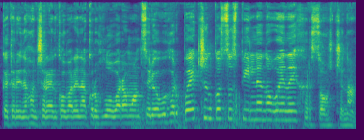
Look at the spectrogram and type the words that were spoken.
Катерина Гончаренко, Марина Круглова, Роман Царьов, Ігор Петченко. Суспільне новини. Херсонщина.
